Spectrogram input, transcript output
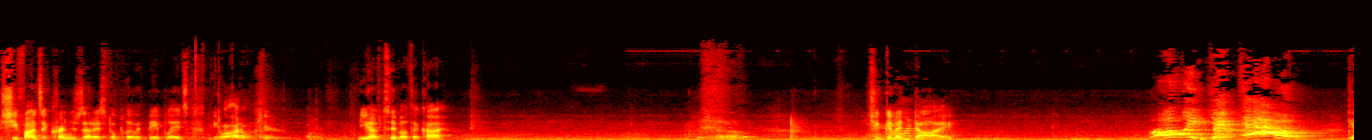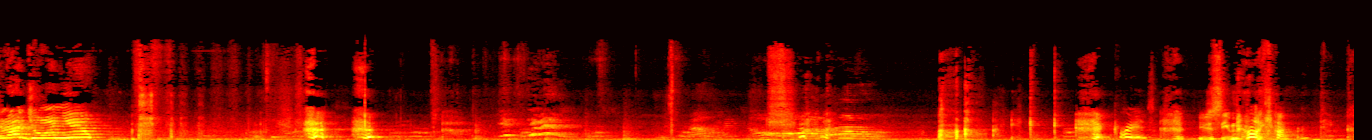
She finds it cringe that I still play with Beyblades. You know, I don't care. You have to say about that, Kai? She's gonna die. Holly, get down! Can I join you? Chris, you just see Malachi right there.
